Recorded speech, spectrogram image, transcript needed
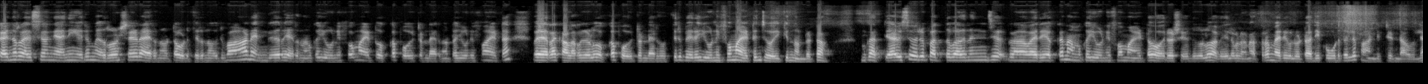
കഴിഞ്ഞ പ്രാവശ്യം ഞാൻ ഈ ഒരു മെറൂൺ ഷെയ്ഡ് ആയിരുന്നു കേട്ടോ കൊടുത്തിരുന്നത് ഒരുപാട് എൻക്വയറി ആയിരുന്നു. നമുക്ക് യൂണിഫോം ആയിട്ടും ഒക്കെ പോയിട്ടുണ്ടായിരുന്നു കേട്ടോ യൂണിഫോം ആയിട്ട് വേറെ കളറുകളും ഒക്കെ പോയിട്ടുണ്ടായിരുന്നു. ഒത്തിരി പേര് യൂണിഫോം ആയിട്ടും ചോദിക്കുന്നുണ്ട് കേട്ടോ നമുക്ക് അത്യാവശ്യം ഒരു പത്ത് പതിനഞ്ച് വരെയൊക്കെ നമുക്ക് യൂണിഫോം ആയിട്ട് ഓരോ ഷെയ്ഡുകളും അവൈലബിൾ ആണ്. അത്രയും വരെയുള്ളൂ കേട്ടോ അതിൽ കൂടുതൽ ക്വാണ്ടിറ്റി ഉണ്ടാവില്ല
